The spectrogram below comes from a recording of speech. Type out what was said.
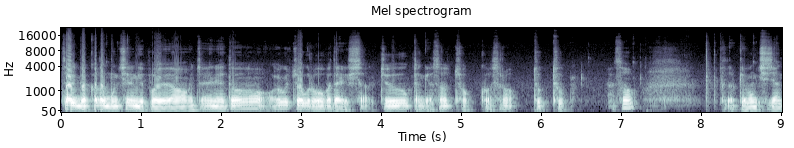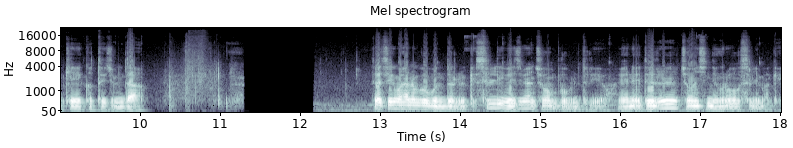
자, 여기 몇 가닥 뭉치는 게 보여요. 자, 얘네도 얼굴 쪽으로 오버 다이렉션 쭉 당겨서 촉컷으로 툭툭 해서 부드럽게 뭉치지 않게 커트해줍니다. 자, 지금 하는 부분들 이렇게 슬림해지면 좋은 부분들이에요. 얘네들을 좋은 신능으로 슬림하게.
